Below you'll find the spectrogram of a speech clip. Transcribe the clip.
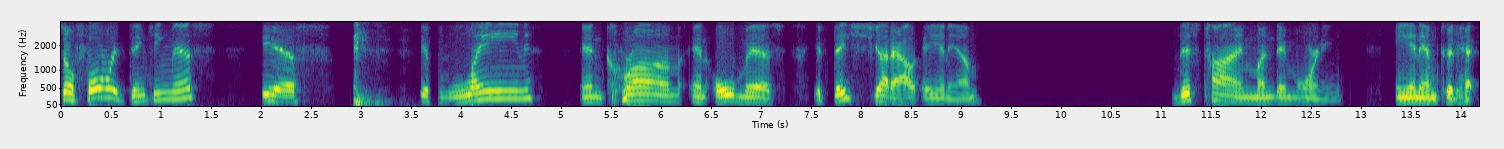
so forward thinking this, if if Lane and Crum and Ole Miss, if they shut out A and M, this time Monday morning, A and M could ha-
